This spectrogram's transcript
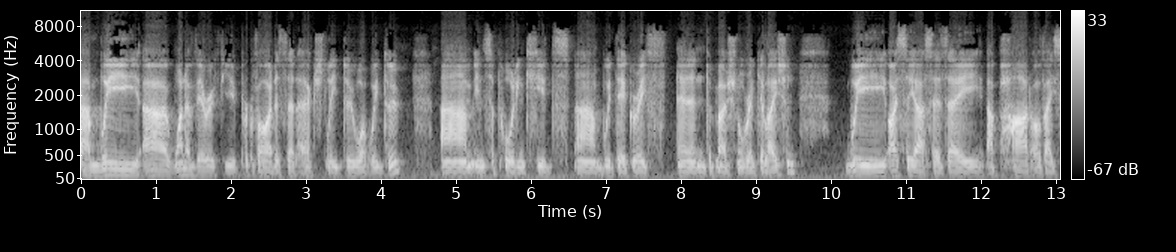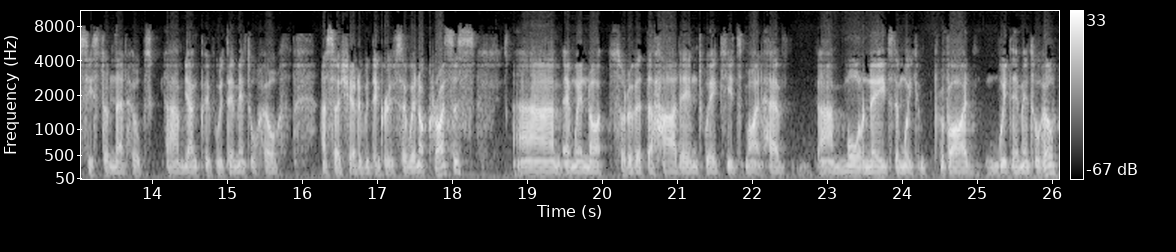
Um, we are one of very few providers that actually do what we do um, in supporting kids um, with their grief and emotional regulation. We I see us as a, a part of a system that helps young people with their mental health associated with their grief. So we're not crisis. Um, and we're not sort of at the hard end where kids might have um, more needs than we can provide with their mental health.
